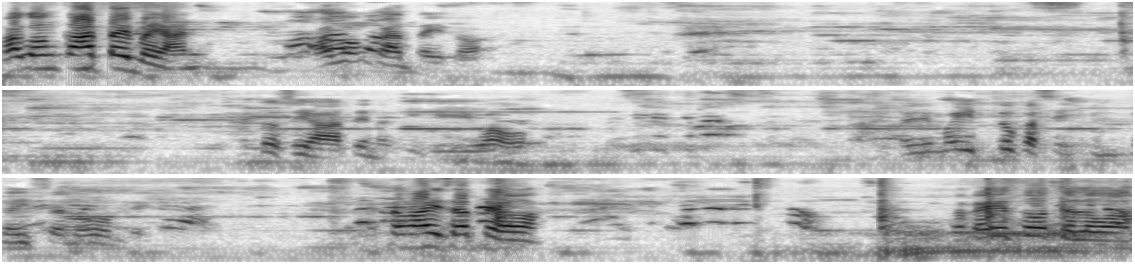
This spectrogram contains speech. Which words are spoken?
Bagong katay ba yan? Bagong katay to. Ito si ate naghihiwa oh. Ay, may itlog kasi guys sa loob eh. Ito nga isa te oh. Saka ito, dalawa.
